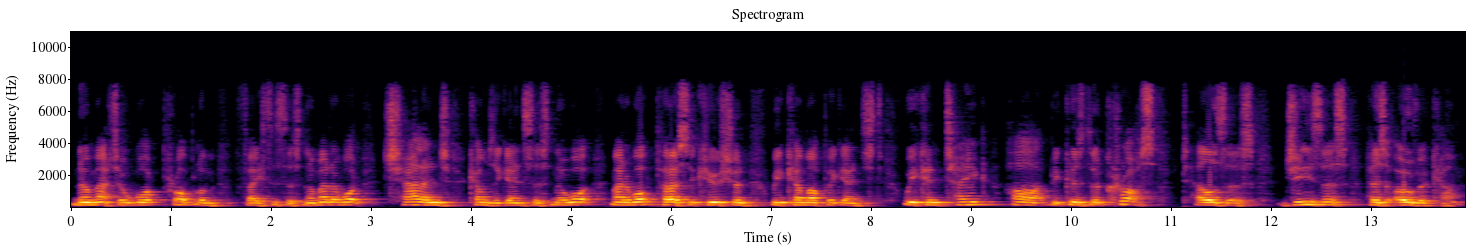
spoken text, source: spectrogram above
no matter what problem faces us, no matter what challenge comes against us, no matter what persecution we come up against, we can take heart because the cross tells us Jesus has overcome.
